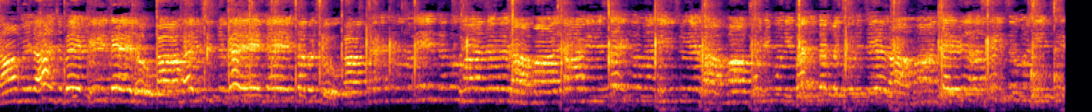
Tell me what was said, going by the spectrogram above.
राम राज बैठे गए लोका हर्षित गए गए सब शोका। रामा रानी सहित मनीष रामा पुनि पुनि बंदप दुर्जय रामा जय शीस मनीष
